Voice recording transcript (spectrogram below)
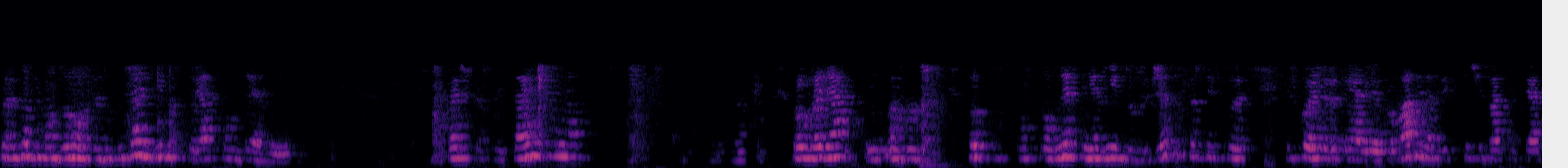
переходимо до розгляду питань згідно з порядком денним. Перше питання у нас про обрання про, внесення змін до бюджету Персидської сільської територіальної громади на 2025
